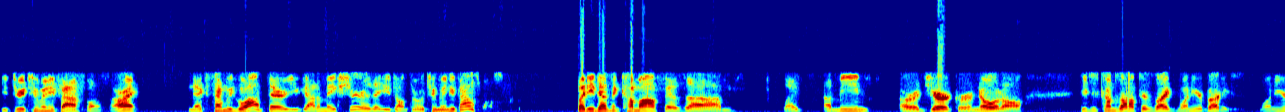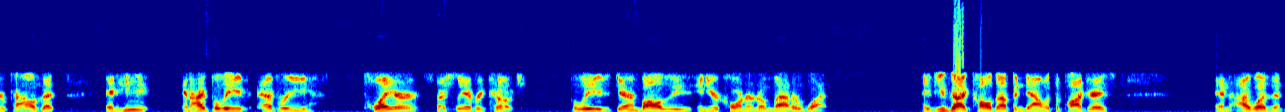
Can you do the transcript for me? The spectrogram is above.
you threw too many fastballs. All right, next time we go out there, you got to make sure that you don't throw too many fastballs. But he doesn't come off as um, like a mean or a jerk or a know-it-all. He just comes off as like one of your buddies, one of your pals. That, and he and I believe every player, especially every coach, believes Darren Balsley's in your corner no matter what if you got called up and down with the Padres, and I wasn't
